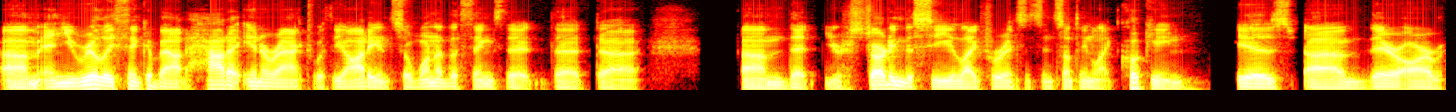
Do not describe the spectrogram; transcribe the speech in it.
Um, and you really think about how to interact with the audience. So one of the things that that uh, um, that you're starting to see, like for instance, in something like cooking, is um, there are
